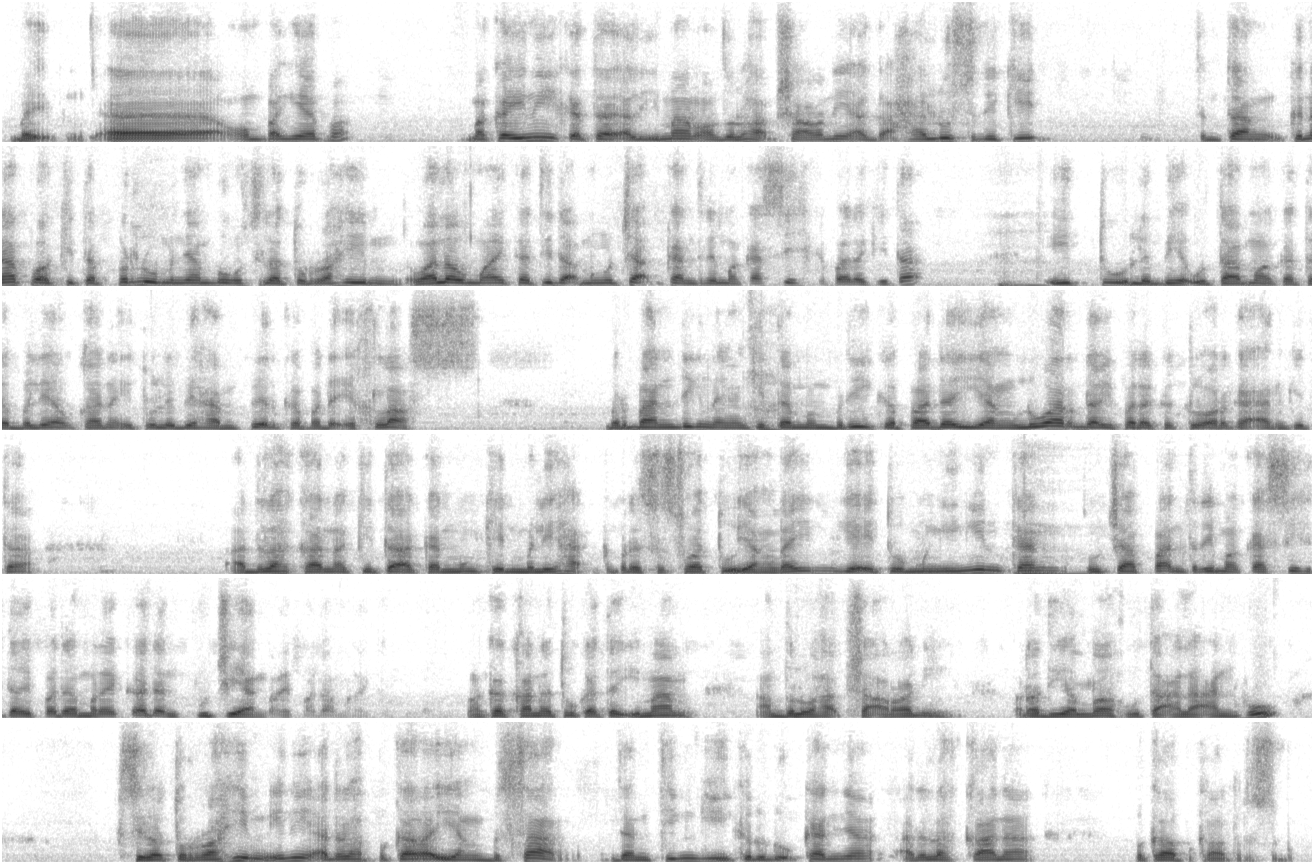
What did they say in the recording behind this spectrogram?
Baik uh, orang panggil apa? Maka ini kata al-Imam Abdul Wahab Syarani agak halus sedikit tentang kenapa kita perlu menyambung silaturahim walau mereka tidak mengucapkan terima kasih kepada kita. Itu lebih utama kata beliau kerana itu lebih hampir kepada ikhlas berbanding dengan kita memberi kepada yang luar daripada kekeluargaan kita adalah kerana kita akan mungkin melihat kepada sesuatu yang lain iaitu menginginkan hmm. ucapan terima kasih daripada mereka dan pujian daripada mereka. Maka kerana itu kata Imam Abdul Wahab Sya'rani radhiyallahu taala anhu silaturrahim ini adalah perkara yang besar dan tinggi kedudukannya adalah kerana perkara-perkara tersebut.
